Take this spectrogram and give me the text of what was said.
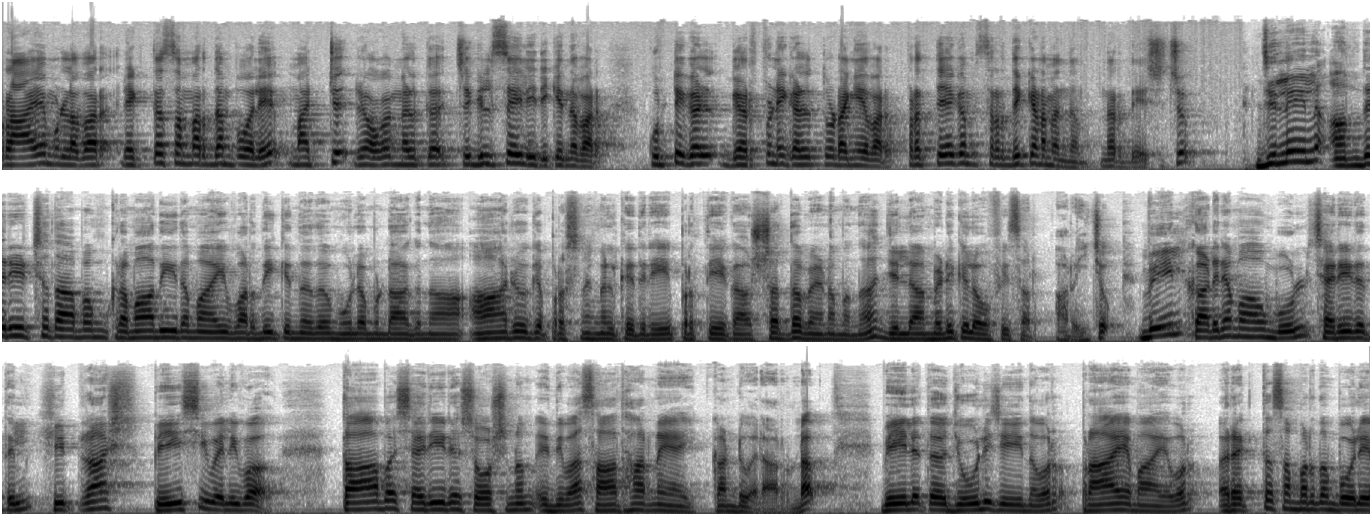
പ്രായമുള്ളവർ രക്തസമ്മർദ്ദം പോലെ മറ്റ് രോഗങ്ങൾക്ക് ചികിത്സയിലിരിക്കുന്നവർ കുട്ടികൾ ഗർഭിണികൾ തുടങ്ങിയവർ പ്രത്യേകം ശ്രദ്ധിക്കണമെന്നും നിർദ്ദേശിച്ചു. ജില്ലയിൽ അന്തരീക്ഷ താപം ക്രമാതീതമായി വർദ്ധിക്കുന്നത് മൂലമുണ്ടാകുന്ന ആരോഗ്യ പ്രശ്നങ്ങൾക്കെതിരെ പ്രത്യേക ശ്രദ്ധ വേണമെന്ന് ജില്ലാ മെഡിക്കൽ ഓഫീസർ അറിയിച്ചു. വെയിൽ കഠിനമാവുമ്പോൾ ശരീരത്തിൽ ഹിറ്റ്റാഷ് പേശി വലിവ് താപ ശരീര ശോഷണം എന്നിവ സാധാരണയായി കണ്ടുവരാറുണ്ട്. വെയിലത്ത് ജോലി ചെയ്യുന്നവർ പ്രായമായവർ രക്തസമ്മർദ്ദം പോലെ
